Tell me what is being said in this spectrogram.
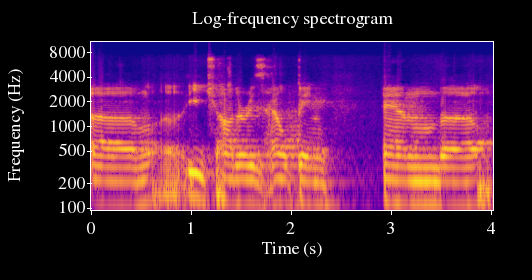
Um, each other is helping. And uh,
